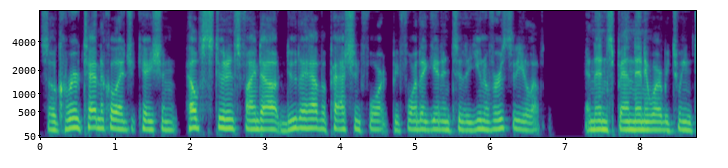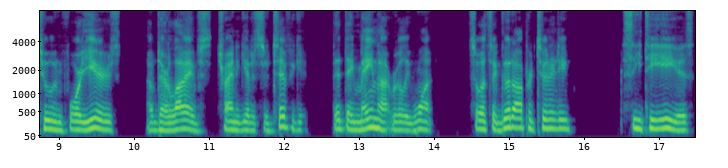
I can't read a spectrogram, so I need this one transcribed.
So career technical education helps students find out do they have a passion for it before they get into the university level and then spend anywhere between two and four years of their lives trying to get a certificate that they may not really want. So it's a good opportunity. CTE is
